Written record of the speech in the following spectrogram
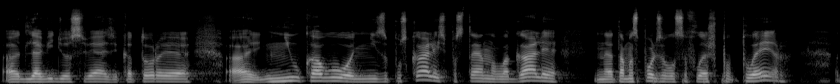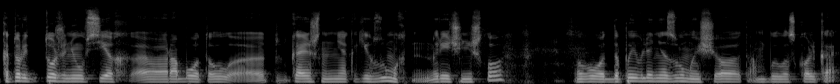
а, для видеосвязи, которые а, ни у кого не запускались, постоянно лагали. Там использовался флеш-плеер, который тоже не у всех работал. Конечно, ни о каких зумах речи не шло. Вот, до появления Zoom еще там было сколько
